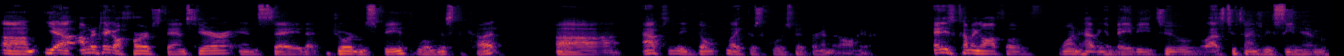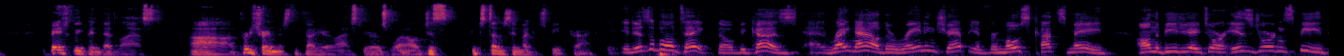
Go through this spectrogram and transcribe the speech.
Um, yeah i'm going to take a hard stance here and say that jordan Spieth will miss the cut. Uh, absolutely don't like this course fit for him at all here. And he's coming off of one having a baby, two the last two times we've seen him basically been dead last. Uh, pretty sure he missed the cut here last year as well. Just it just doesn't seem like a speed track. It is a bold take though, because uh, right now the reigning champion for most cuts made on the PGA Tour is Jordan Spieth,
